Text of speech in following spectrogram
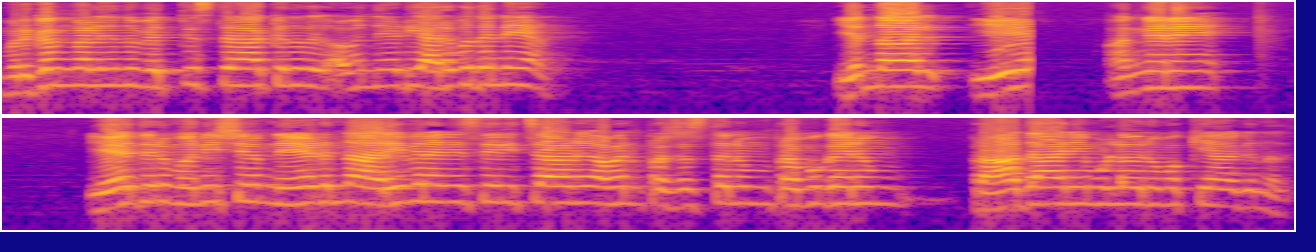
മൃഗങ്ങളിൽ നിന്ന് വ്യത്യസ്തനാക്കുന്നത് അവൻ നേടിയ അറിവ് തന്നെയാണ്. എന്നാൽ ഏ അങ്ങനെ ഏതൊരു മനുഷ്യനും നേടുന്ന അറിവിനനുസരിച്ചാണ് അവൻ പ്രശസ്തനും പ്രമുഖനും പ്രാധാന്യമുള്ളവനുമൊക്കെ ആകുന്നത്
